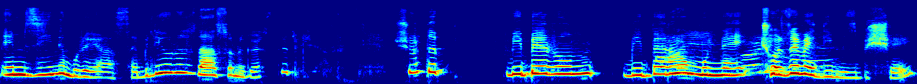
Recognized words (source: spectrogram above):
emziğini buraya asabiliyoruz. Daha sonra göstereceğim. Şurada biberon, biberon mu ne çözemediğimiz bir şey.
